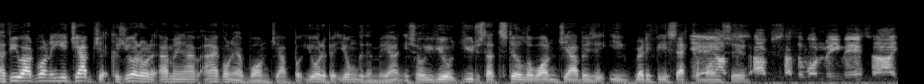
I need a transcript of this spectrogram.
Have you had one of your jabs yet? Because you're only, I mean, I've, I've only had one jab, but you're a bit younger than me, aren't you? So you you just had still the one jab. Is it you ready for your second Yeah, one I've soon? just, I've just had the one me mate. Aye.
